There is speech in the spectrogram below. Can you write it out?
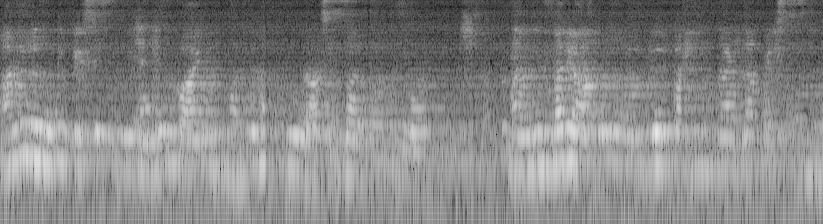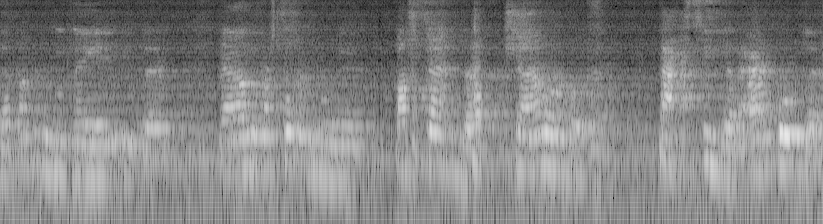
நோக்கி பேசக்கூடிய ஒவ்வொரு வாய்ப்பும் வந்து நமக்கு ஒரு ஆசீர்வாதமாக சொல்லுவாங்க அது இந்த மாதிரி ஆண்டுகள் வந்து பையன் முன்னாடிலாம் பேசணும் இல்லை தமிழ் வீட்டில் ஏறி வீட்டில் யாராவது கஷ்டப்படும்போது பஸ் ஸ்டாண்டில் ஷேர் ஆட்டோவில் டாக்ஸியில் ஏர்போர்ட்டில்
